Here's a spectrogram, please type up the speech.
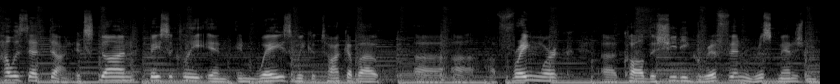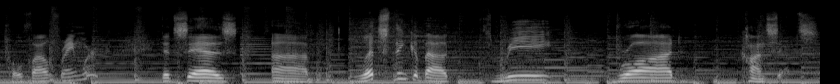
how is that done? It's done basically in, in ways we could talk about uh, uh, a framework uh, called the Sheedy Griffin Risk Management Profile Framework that says uh, let's think about three broad concepts.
